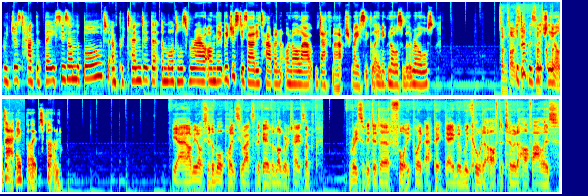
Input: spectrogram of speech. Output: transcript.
we just had the bases on the board and pretended that the models were out on the. We just decided to have an, an all-out death match basically and ignore some of the rules. Sometimes It took us literally all day, but it was fun. Yeah, I mean, obviously, the more points you add to the game, the longer it takes. I recently did a 40 point epic game and we called it after two and a half hours.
